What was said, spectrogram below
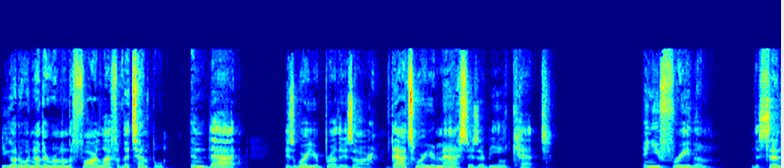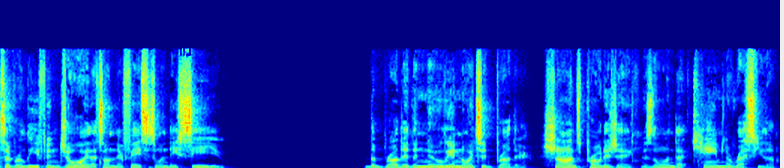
you go to another room on the far left of the temple, and that is where your brothers are. That's where your masters are being kept. And you free them. The sense of relief and joy that's on their faces when they see you. The brother, the newly anointed brother, Sean's protege, is the one that came to rescue them.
